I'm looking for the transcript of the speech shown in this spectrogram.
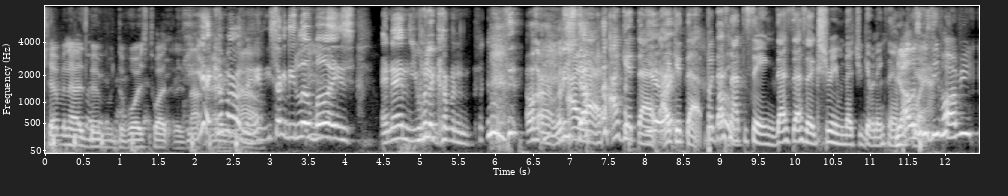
Kevin has been divorced twice and is not. yeah, come on, now. man. You sucking these little boys, and then you want to come and. oh, let me I, stop. I, I get that. Yeah, I get that. But that's Bro. not the saying. That's that's an extreme that you give an example. Y'all listen to Steve Harvey?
